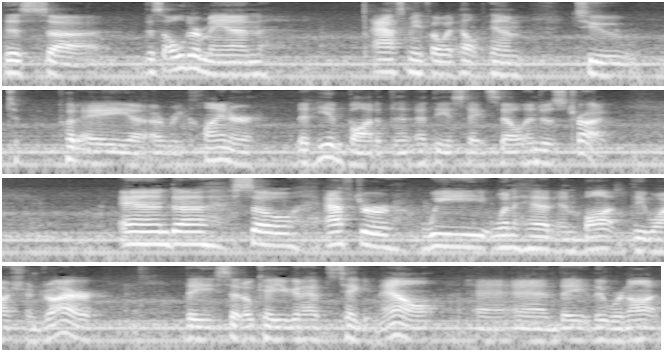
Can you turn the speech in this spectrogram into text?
this uh, this older man asked me if I would help him to to put a, a recliner that he had bought at the at the estate sale into his truck. And uh, so after we went ahead and bought the washer and dryer, they said, "Okay, you're gonna have to take it now," and they they were not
